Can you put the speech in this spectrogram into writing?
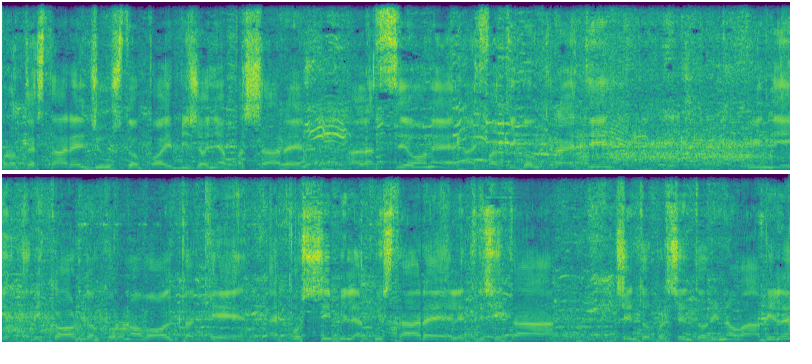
protestare è giusto, poi bisogna passare all'azione, ai fatti concreti quindi ricordo ancora una volta che è possibile acquistare elettricità 100% rinnovabile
